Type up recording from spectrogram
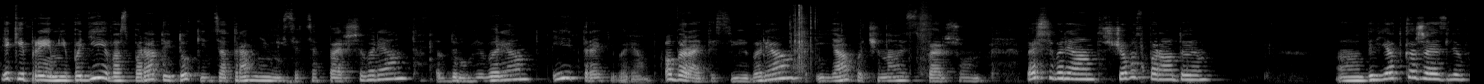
які приємні події вас порадують до кінця травня місяця. Перший варіант, другий варіант і третій варіант. Обирайте свій варіант, і я починаю з першого. Перший варіант, що вас порадує? Е, Дев'ятка жезлів.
